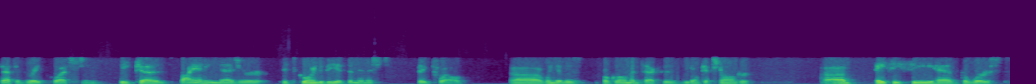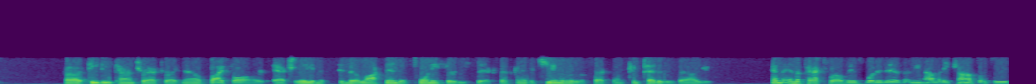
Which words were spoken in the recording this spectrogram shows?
That's a great question because by any measure, it's going to be a diminished Big 12. Uh, when you lose Oklahoma and Texas, you don't get stronger. Uh, ACC has the worst uh, TV contract right now by far, actually, and, it, and they're locked into 2036. That's going to have a cumulative effect on competitive value. And, and the Pac-12 is what it is. I mean, how many conferences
